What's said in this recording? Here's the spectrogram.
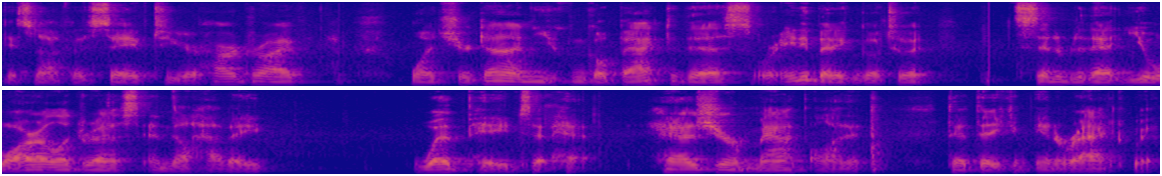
It's not going to save to your hard drive. Once you're done, you can go back to this, or anybody can go to it, send them to that URL address, and they'll have a web page that ha has your map on it that they can interact with.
